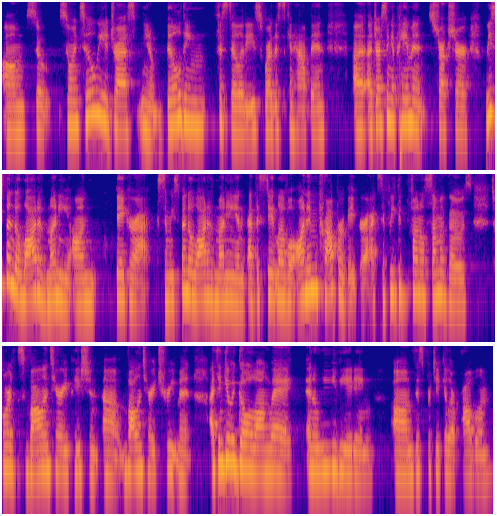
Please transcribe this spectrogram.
Um, so so until we address you know building facilities where this can happen, uh, addressing a payment structure, we spend a lot of money on Baker Acts, and we spend a lot of money in, at the state level on improper Baker Acts. If we could funnel some of those towards voluntary patient, uh, voluntary treatment, I think it would go a long way in alleviating um, this particular problem.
